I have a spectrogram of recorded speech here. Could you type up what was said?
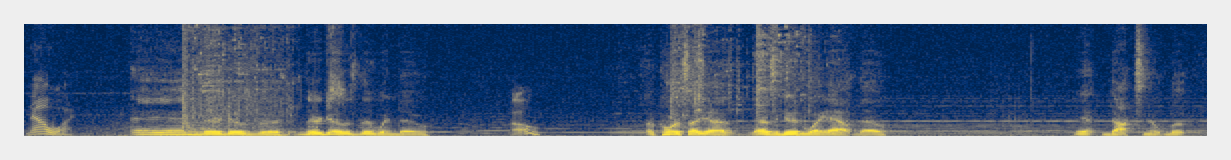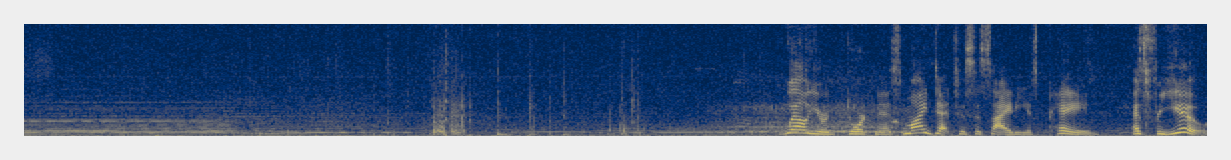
Now what? And there goes the there goes the window. Oh, Of course, I uh, that was a good way out though. Yeah, Doc's notebook. Well, your dorkness, my debt to society is paid. As for you,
